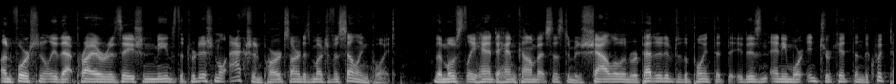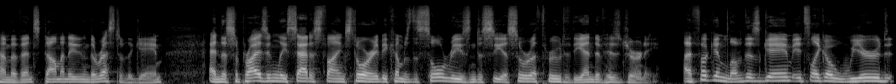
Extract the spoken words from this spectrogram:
Unfortunately, that prioritization means the traditional action parts aren't as much of a selling point. The mostly hand to hand combat system is shallow and repetitive to the point that it isn't any more intricate than the QuickTime events dominating the rest of the game, and the surprisingly satisfying story becomes the sole reason to see Asura through to the end of his journey. I fucking love this game. It's like a weird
